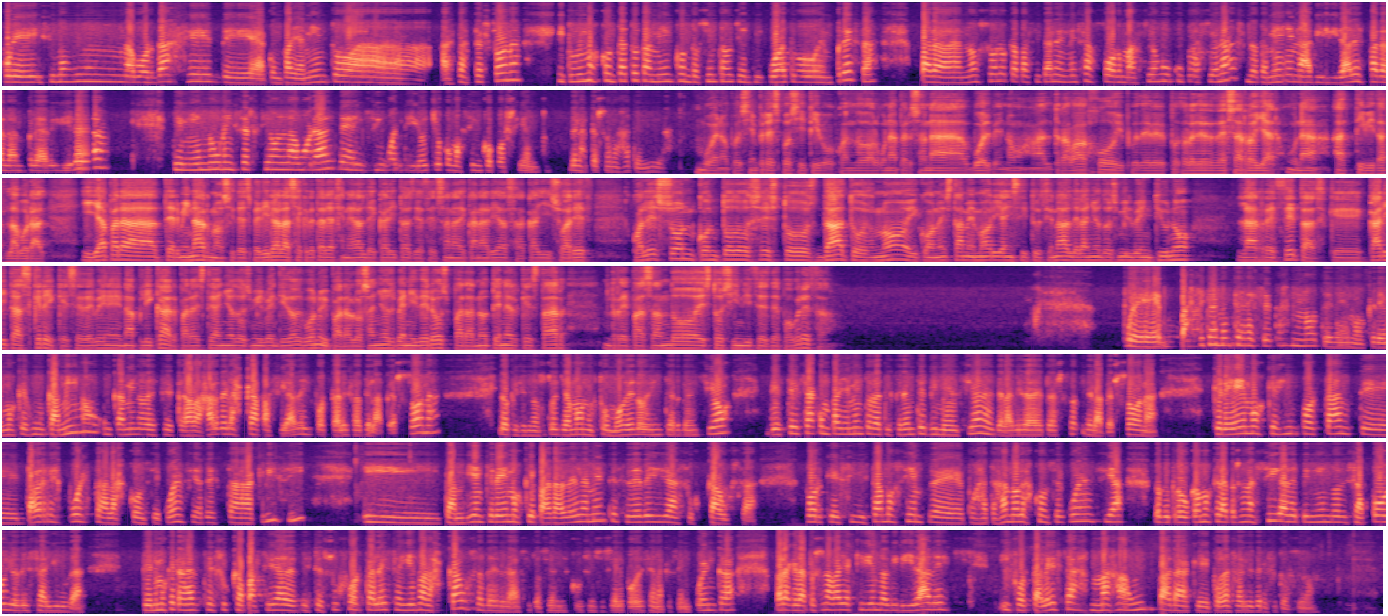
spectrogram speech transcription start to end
pues hicimos un abordaje de acompañamiento a, estas personas y tuvimos contacto también con 284 empresas para no solo capacitar en esa formación ocupacional, sino también en habilidades para la empleabilidad teniendo una inserción laboral del 58,5% de las personas atendidas. Bueno, pues siempre es positivo cuando alguna persona vuelve ¿no? al trabajo y puede poder desarrollar una actividad laboral. Y ya para terminarnos y despedir a la secretaria general de Cáritas Diocesana de Canarias, a Suárez, ¿cuáles son con todos estos datos ¿no? y con esta memoria institucional del año 2021? Las recetas que Caritas cree que se deben aplicar para este año 2022, bueno, y para los años venideros para no tener que estar repasando estos índices de pobreza. Pues básicamente recetas no tenemos. Creemos que es un camino, un camino de trabajar de las capacidades y fortalezas de la persona, lo que nosotros llamamos nuestro modelo de intervención, desde ese acompañamiento a las diferentes dimensiones de la vida de, de la persona, Creemos que es importante dar respuesta a las consecuencias de esta crisis y también creemos que paralelamente se debe ir a sus causas porque si estamos siempre pues atajando las consecuencias, lo que provocamos es que la persona siga dependiendo de ese apoyo, de esa ayuda. Tenemos que trabajar desde sus capacidades, desde sus fortalezas, yendo a las causas de la situación de exclusión social y pobreza en la que se encuentra, para que la persona vaya adquiriendo habilidades y fortalezas más aún para que pueda salir de la situación.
